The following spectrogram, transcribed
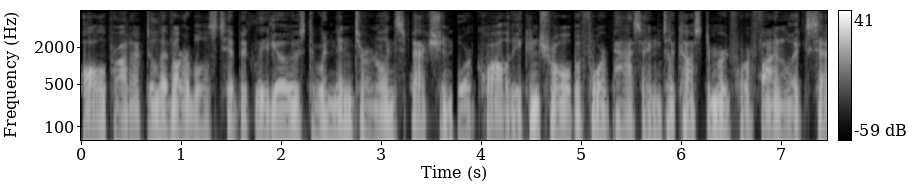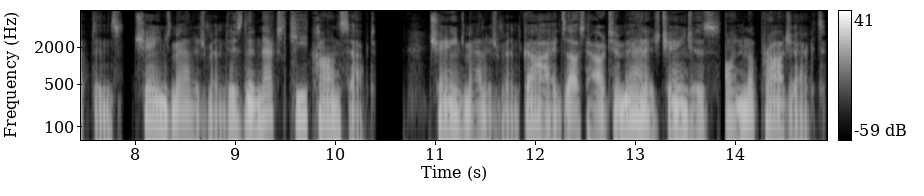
All product deliverables typically goes through an internal inspection or quality control before passing to customer for final acceptance. Change management is the next key concept. Change management guides us how to manage changes on the project.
